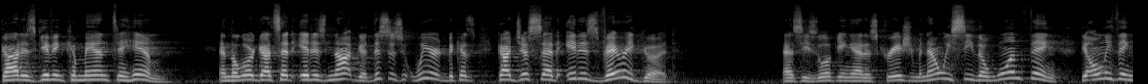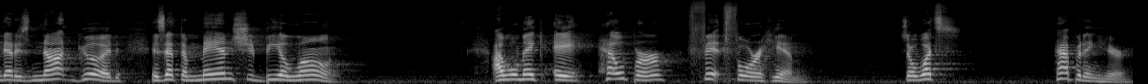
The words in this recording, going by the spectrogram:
God is giving command to him. And the Lord God said, It is not good. This is weird because God just said, It is very good as he's looking at his creation. But now we see the one thing, the only thing that is not good is that the man should be alone. I will make a helper fit for him. So, what's happening here?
